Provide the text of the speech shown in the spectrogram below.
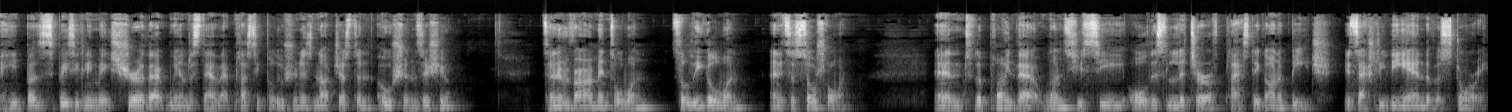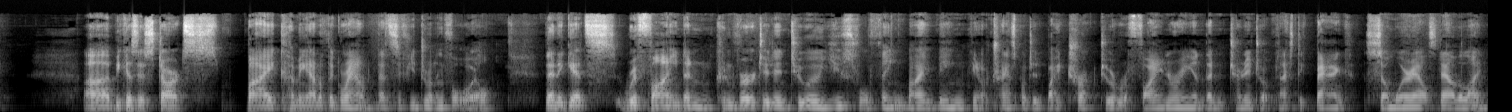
he basically makes sure that we understand that plastic pollution is not just an oceans issue; it's an environmental one, it's a legal one, and it's a social one. And to the point that once you see all this litter of plastic on a beach, it's actually the end of a story. Uh, because it starts by coming out of the ground, that's if you're drilling for oil. Then it gets refined and converted into a useful thing by being, you know, transported by truck to a refinery and then turned into a plastic bag somewhere else down the line.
